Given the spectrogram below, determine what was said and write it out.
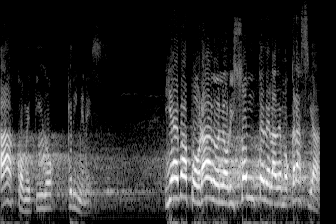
ha cometido crímenes y ha evaporado el horizonte de la democracia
